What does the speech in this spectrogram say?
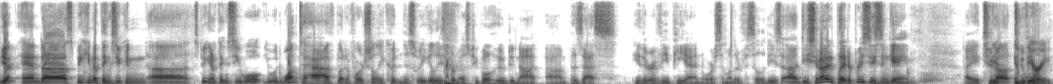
Yep. And uh, speaking of things you can, uh, speaking of things you will you would want to have, but unfortunately couldn't this week, at least for most people who did not um, possess either a VPN or some other facilities. Uh, DC United played a preseason game. A two, in two theory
